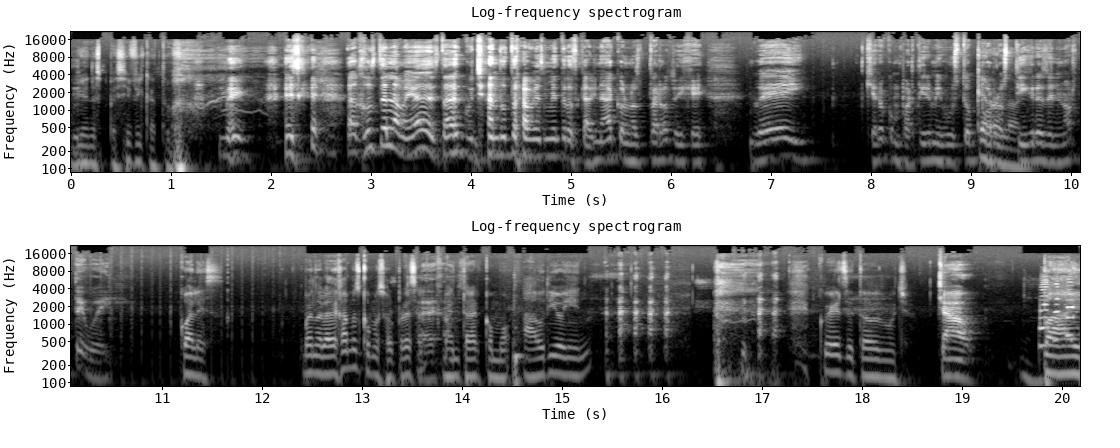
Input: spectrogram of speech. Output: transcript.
Bien específica tú. Me- es que justo en la mañana estaba escuchando otra vez mientras caminaba con los perros y dije, güey, quiero compartir mi gusto ¿Qué por los? Tigres del Norte, güey. ¿Cuál es? Bueno, la dejamos como sorpresa. Va a entrar como audio in. Cuídense todos mucho. Chao. Bye.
